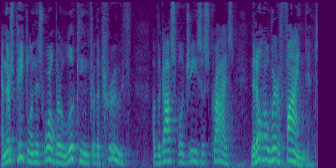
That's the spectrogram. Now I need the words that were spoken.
And there's people in this world, they're looking for the truth of the gospel of Jesus Christ. They don't know where to find it.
